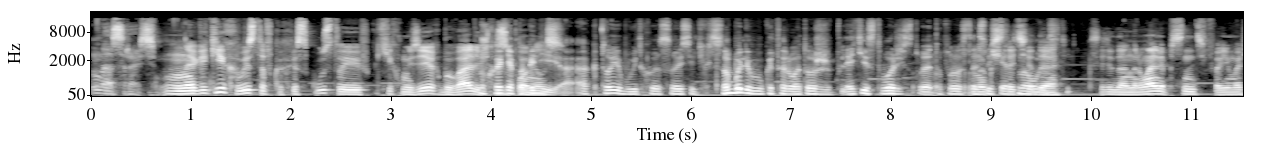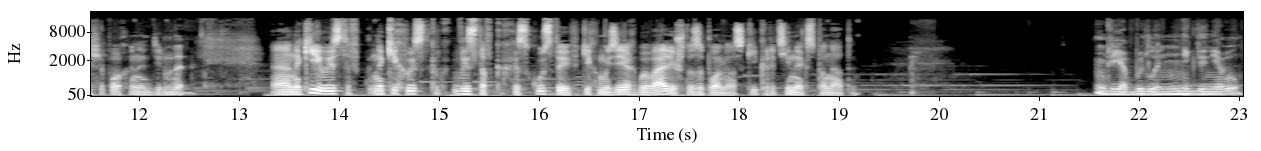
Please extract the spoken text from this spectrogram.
Насрать. На каких выставках искусства и в каких музеях бывали, Ну что хотя погоди, а, а кто и будет хуесосить? Соболев, у которого тоже, блядь, из творчества, это просто Ну, освещает кстати, да. новости. Кстати, да, нормальные пацаны, типа, им вообще похуй на дерьмо. Да. А, на, какие выстав... на каких выставках, выставках искусства и в каких музеях бывали, что запомнилось? Какие картины, экспонаты? Я быдло нигде не был.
